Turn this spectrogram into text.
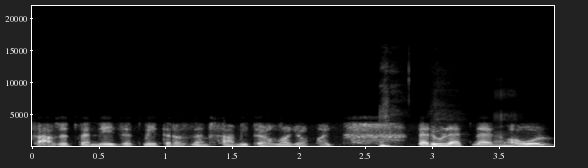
150 négyzetméter az nem számít olyan nagyon nagy területnek, ahol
